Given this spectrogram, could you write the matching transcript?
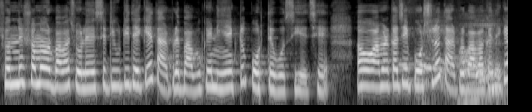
সন্ধ্যের সময় ওর বাবা চলে এসেছে ডিউটি থেকে তারপরে বাবুকে নিয়ে একটু পড়তে বসিয়েছে। ও আমার কাছেই পড়ছিল তারপর বাবাকে দেখে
